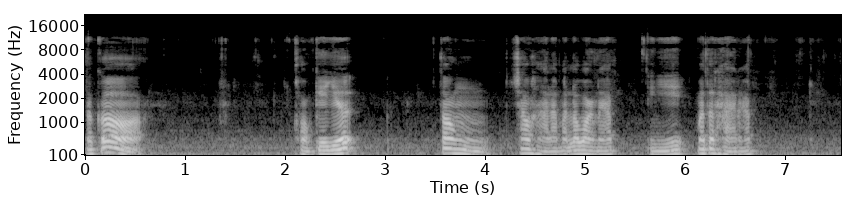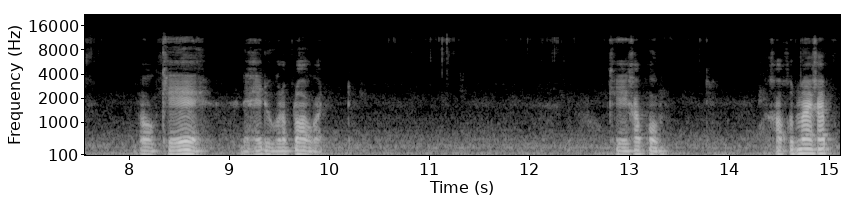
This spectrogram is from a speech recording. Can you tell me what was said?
แล้วก็ของเกเยอะ ต้องเช่าหาระมัดระวังนะครับ อย่างนี้มาตรฐานนะครับ โอเค เดี๋ยวให้ดูรอบๆก่อน โอเคครับผม ขอบคุณมากครับ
